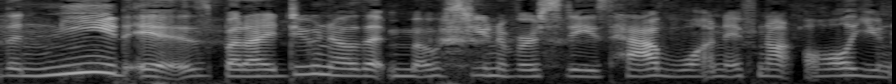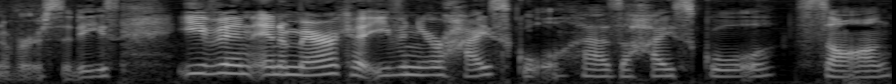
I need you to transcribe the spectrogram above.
the need is, but I do know that most universities have one, if not all universities. Even in America, even your high school has a high school song,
